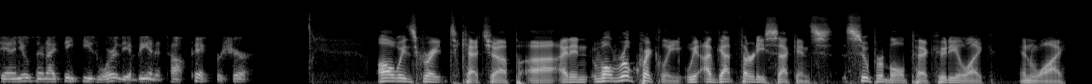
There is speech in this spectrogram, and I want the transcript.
Daniels, and I think he's worthy of being a top pick for sure. Always great to catch up. Uh, I didn't. Well, real quickly, we, I've got 30 seconds. Super Bowl pick. Who do you like and why?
